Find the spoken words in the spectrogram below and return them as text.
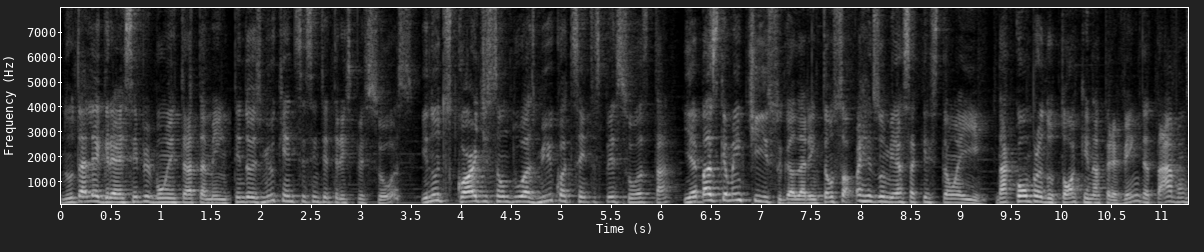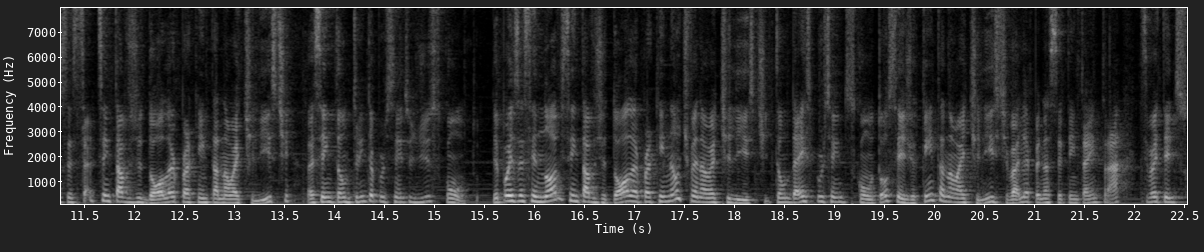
No Telegram é sempre bom entrar também, tem 2.563 pessoas. E no Discord são 2.400 pessoas, tá? E é basicamente isso, galera. Então só para resumir essa questão aí da compra do token na pré-venda, tá? Vão ser 7 centavos de dólar para quem tá na whitelist, vai ser então 30% de desconto. Depois vai ser 9 centavos de dólar para quem não tiver na whitelist, então 10% de desconto. Ou seja, quem tá na whitelist vale a pena você tentar entrar, você vai ter desconto,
